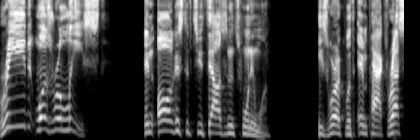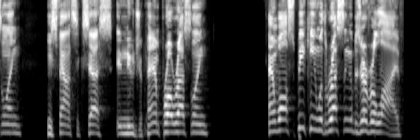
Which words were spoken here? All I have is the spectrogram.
Reed was released in August of 2021. He's worked with Impact Wrestling, he's found success in New Japan Pro Wrestling. And while speaking with Wrestling Observer Live,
